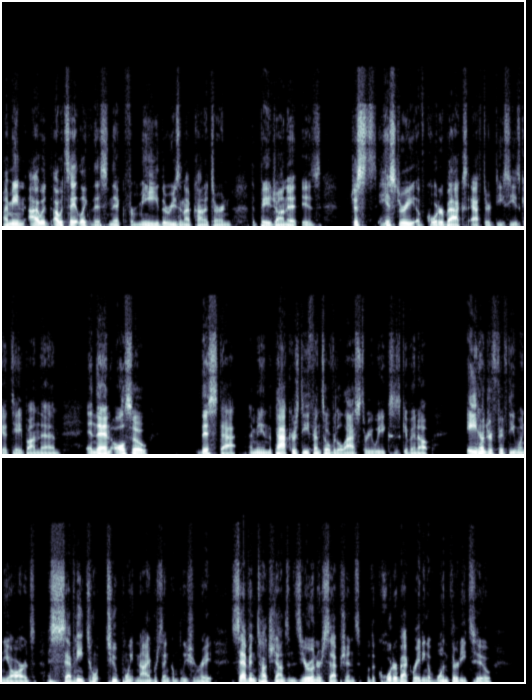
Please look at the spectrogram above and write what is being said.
I mean, I would I would say it like this, Nick. For me, the reason I've kind of turned the page on it is just history of quarterbacks after DCs get tape on them. And then also this stat. I mean, the Packers defense over the last three weeks has given up 851 yards, a 72.9% completion rate, seven touchdowns, and zero interceptions with a quarterback rating of 132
